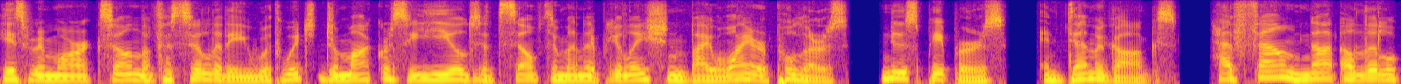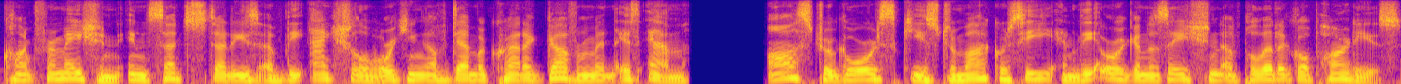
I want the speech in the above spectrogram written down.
his remarks on the facility with which democracy yields itself to manipulation by wire pullers, newspapers, and demagogues, have found not a little confirmation in such studies of the actual working of democratic government as M. Ostrogorsky's Democracy and the Organization of Political Parties.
